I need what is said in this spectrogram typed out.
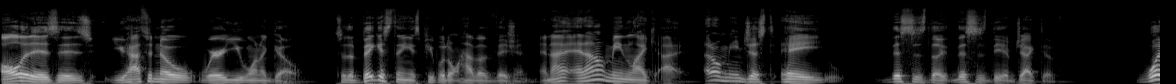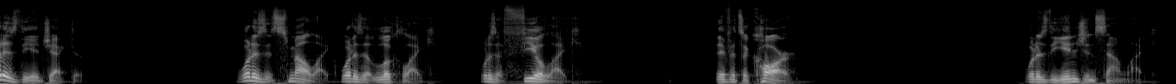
all it is is you have to know where you want to go. So the biggest thing is people don't have a vision. And I and I don't mean like I, I don't mean just hey this is the this is the objective. What is the objective? What does it smell like? What does it look like? What does it feel like? If it's a car, what does the engine sound like?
